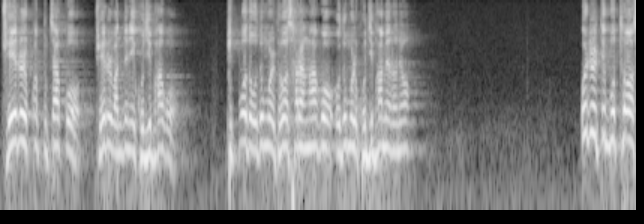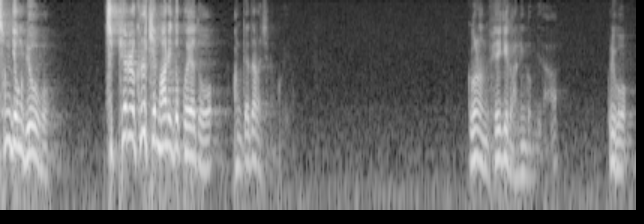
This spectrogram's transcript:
죄를 꽉 붙잡고 죄를 완전히 고집하고 빛보다 어둠을 더 사랑하고 어둠을 고집하면은요 어릴 때부터 성경을 배우고 집회를 그렇게 많이 듣고 해도 안 깨달아지는. 그거는 회개가 아닌 겁니다. 그리고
